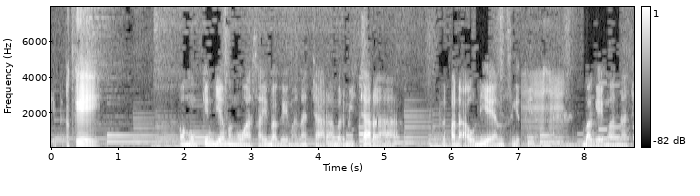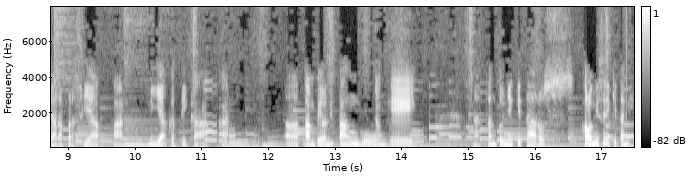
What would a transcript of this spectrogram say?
gitu oke okay. Oh mungkin dia menguasai bagaimana cara berbicara kepada audiens gitu ya mm-hmm. bagaimana cara persiapan dia ketika akan uh, tampil di panggung oke okay. nah tentunya kita harus kalau misalnya kita nih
